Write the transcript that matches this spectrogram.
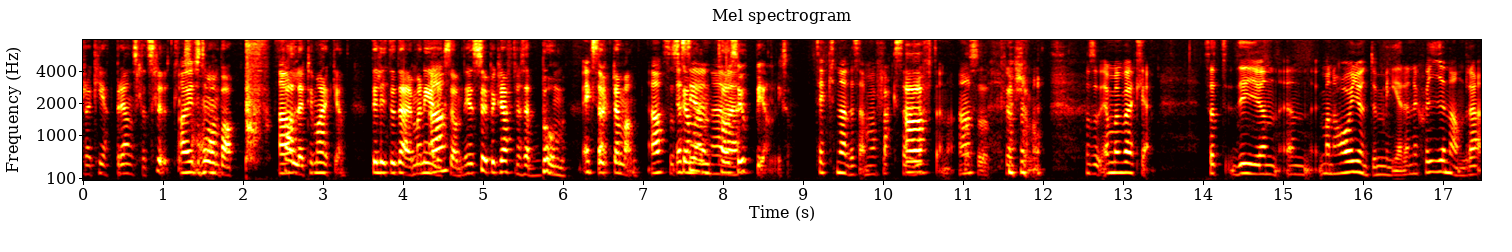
raketbränslet slut. Liksom. Ja, och man bara puff, Ja. faller till marken. Det är lite där, man är Ja. liksom, det är superkraften så här boom, Exakt. störtar man. Ja, Så ska man här ta sig upp igen liksom. tecknade så här, man flaxar Ja. i luften. Ja. Och så kraschar man. Och så, ja men verkligen. Så det är ju en, en, man har ju inte mer energi än andra.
